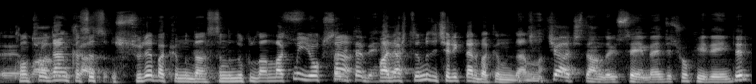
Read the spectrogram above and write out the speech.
e, Kontrolden kasıt süre bakımından sınırlı kullanmak mı yoksa tabii, tabii. paylaştığımız içerikler bakımından mı? İki açıdan da Hüseyin bence çok iyi değindin.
